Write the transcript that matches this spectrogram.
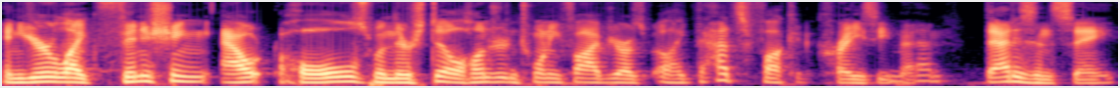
and you're like finishing out holes when they're still 125 yards. Like that's fucking crazy, man. That is insane.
